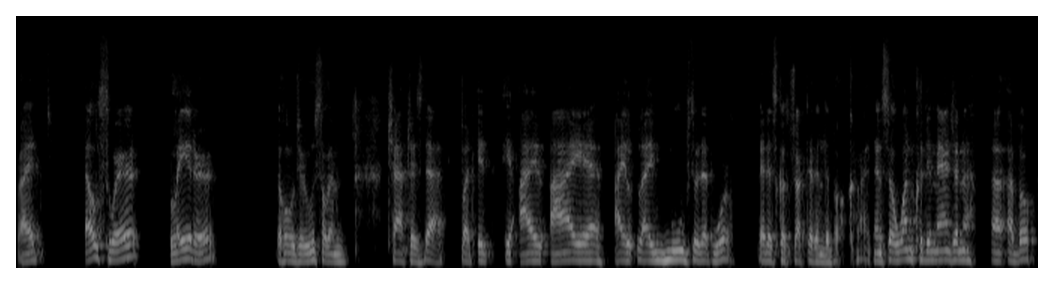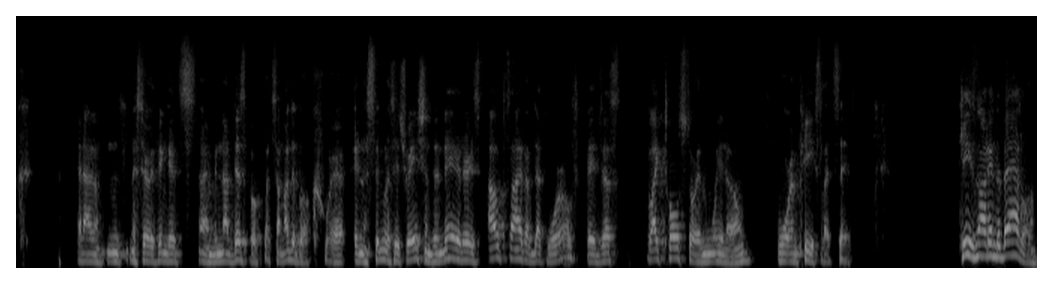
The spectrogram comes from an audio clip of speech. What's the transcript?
right? Elsewhere, later, the whole Jerusalem chapter is that, but it, I I uh, I I move to that world that is constructed in the book, right? And so one could imagine a, a book and I don't necessarily think it's, I mean, not this book, but some other book, where in a similar situation, the narrator is outside of that world. They just, like Tolstoy and, you know, War and Peace, let's say. He's not in the battle.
